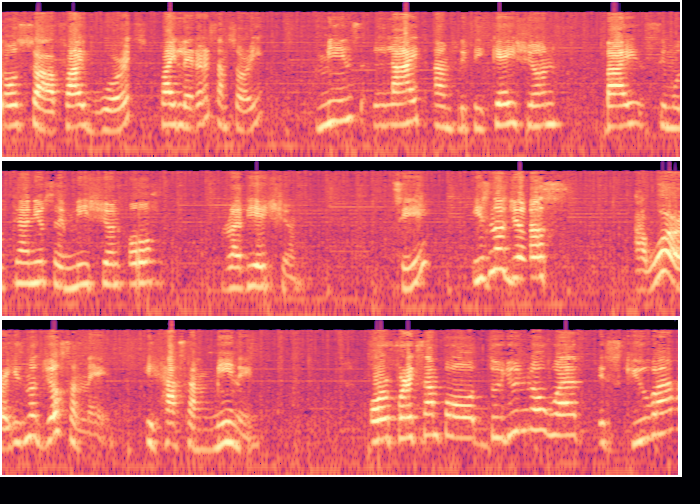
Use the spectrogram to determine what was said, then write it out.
those uh, five words, five letters, I'm sorry, means light amplification by simultaneous emission of radiation. See? It's not just a word, is not just a name, it has a meaning. Or, for example, do you know what scuba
